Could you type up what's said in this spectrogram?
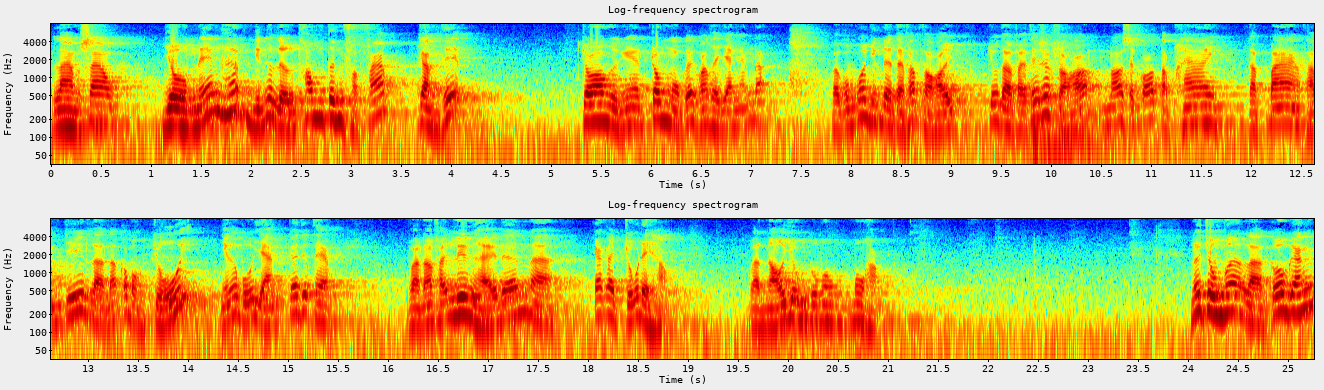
làm sao dồn nén hết những cái lượng thông tin Phật pháp cần thiết cho người nghe trong một cái khoảng thời gian ngắn đó. Và cũng có những đề tài pháp thoại chúng ta phải thấy rất rõ nó sẽ có tập 2, tập 3 thậm chí là nó có một chuỗi những cái buổi giảng kế tiếp theo. Và nó phải liên hệ đến là các cái chủ đề học và nội dung của môn, môn học. Nói chung là cố gắng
